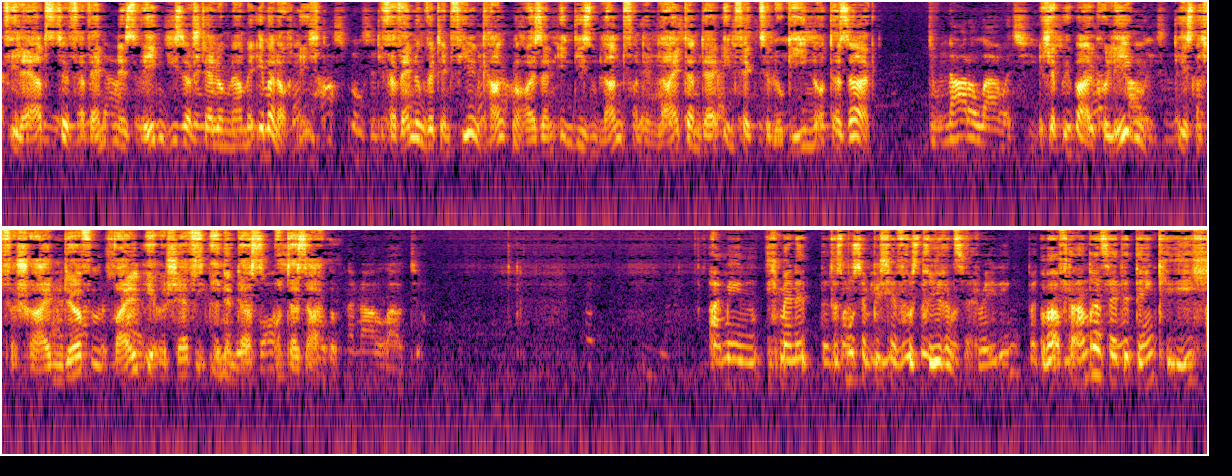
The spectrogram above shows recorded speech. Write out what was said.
Viele Ärzte verwenden es wegen dieser Stellungnahme immer noch nicht. Die Verwendung wird in vielen Krankenhäusern in diesem Land von den Leitern der Infektiologien untersagt. Ich habe überall Kollegen, die es nicht verschreiben dürfen, weil ihre Chefs ihnen das untersagen. Ich meine, das muss ein bisschen frustrierend sein. Aber auf der anderen Seite denke ich,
